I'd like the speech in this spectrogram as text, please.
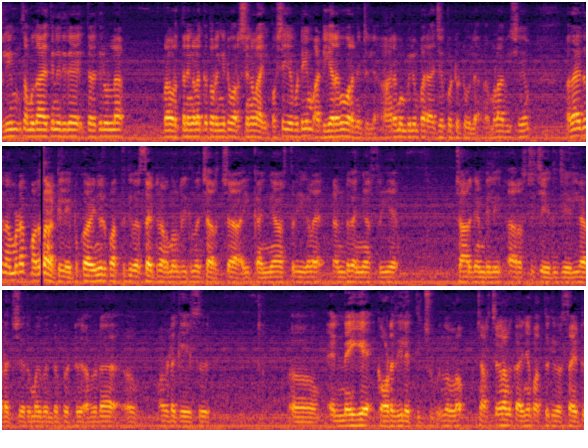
മുസ്ലിം സമുദായത്തിനെതിരെ ഇത്തരത്തിലുള്ള പ്രവർത്തനങ്ങളൊക്കെ തുടങ്ങിയിട്ട് വർഷങ്ങളായി. പക്ഷെ എവിടെയും അടിയറവ് പറഞ്ഞിട്ടില്ല. ആരെ മുമ്പിലും പരാജയപ്പെട്ടിട്ടില്ല നമ്മൾ ആ വിഷയം അതായത് നമ്മുടെ നാട്ടിലെ ഇപ്പൊ കഴിഞ്ഞൊരു പത്ത് ദിവസമായിട്ട് നടന്നുകൊണ്ടിരിക്കുന്ന ചർച്ച ഈ കന്യാസ്ത്രീകളെ രണ്ട് കന്യാസ്ത്രീയെ ജാർഖണ്ഡിൽ അറസ്റ്റ് ചെയ്ത് ജയിലിൽ അടച്ചതുമായി ബന്ധപ്പെട്ട് അവരുടെ അവരുടെ കേസ് എൻ ഐ എ കോടതിയിൽ എത്തിച്ചു എന്നുള്ള ചർച്ചകളാണ് കഴിഞ്ഞ പത്ത് ദിവസമായിട്ട്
